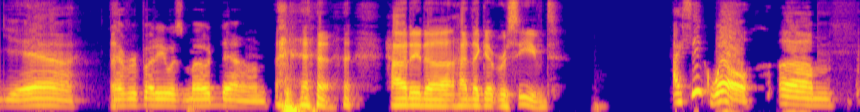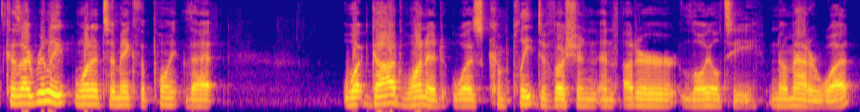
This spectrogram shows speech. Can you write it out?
Yeah. Everybody was mowed down. how did uh, how'd that get received? I think well, because I really wanted to make the point that what God wanted was complete devotion and utter loyalty, no matter what.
